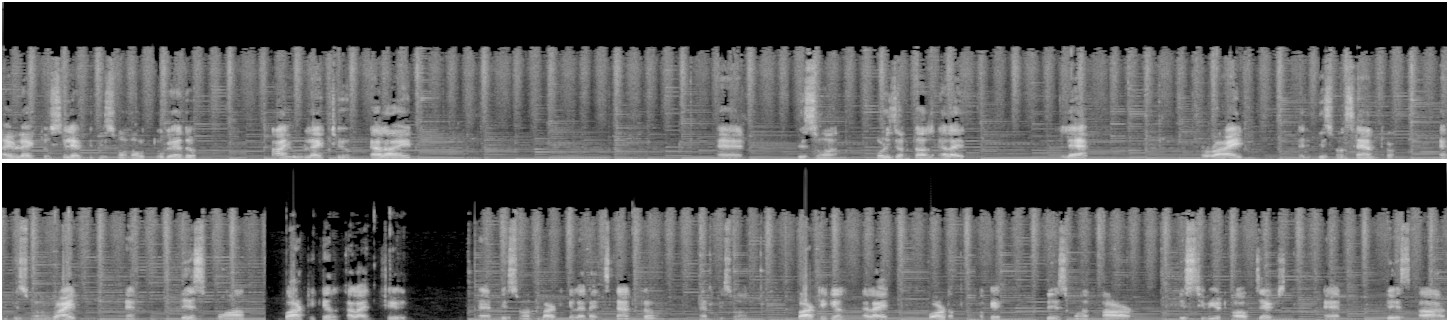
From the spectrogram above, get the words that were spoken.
I would like to select this one all together I would like to align and this one horizontal align. Left right and this one center and this one right and this one vertical align too. And this one vertical align center and this one vertical align bottom okay? This one are distribute objects and these are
